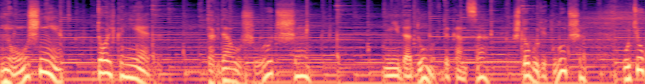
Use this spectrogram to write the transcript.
Ну уж нет, только не это. Тогда уж лучше... Не додумав до конца, что будет лучше, утюг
